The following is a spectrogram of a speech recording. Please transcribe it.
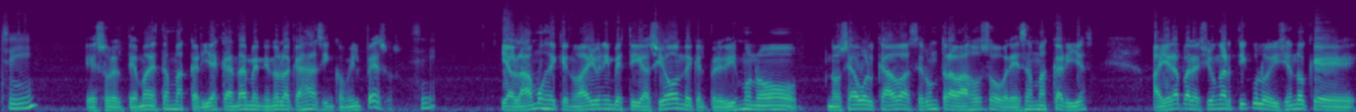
Sí, eh, sobre el tema de estas mascarillas que andan vendiendo en la caja a 5 mil pesos. sí. Y hablábamos de que no hay una investigación, de que el periodismo no, no se ha volcado a hacer un trabajo sobre esas mascarillas. Ayer apareció un artículo diciendo que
